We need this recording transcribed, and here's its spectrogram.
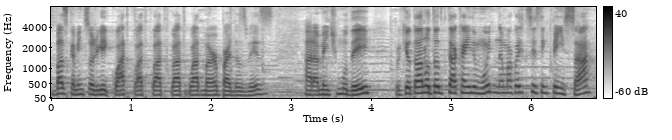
basicamente só joguei 4, 4, 4, 4, 4 a maior parte das vezes. Raramente mudei, porque eu tava notando que tá caindo muito, né? Uma coisa que vocês têm que pensar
